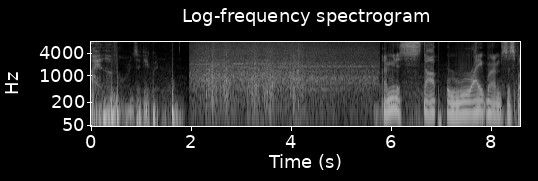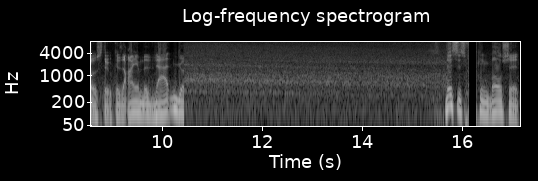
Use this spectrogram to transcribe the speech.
I love horns if you couldn't. I'm gonna stop right where I'm supposed to because I am that good. This is fucking bullshit.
